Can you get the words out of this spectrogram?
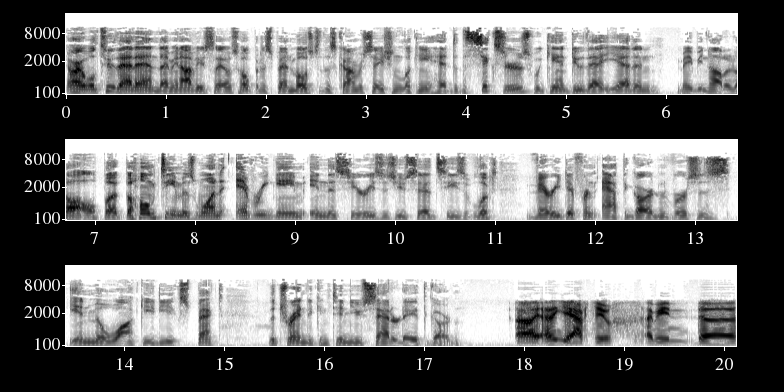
All right, well, to that end, I mean, obviously, I was hoping to spend most of this conversation looking ahead to the Sixers. We can't do that yet, and maybe not at all. But the home team has won every game in this series. As you said, C's have looked very different at the Garden versus in Milwaukee. Do you expect the trend to continue Saturday at the Garden? Uh, I think you have to. I mean, the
